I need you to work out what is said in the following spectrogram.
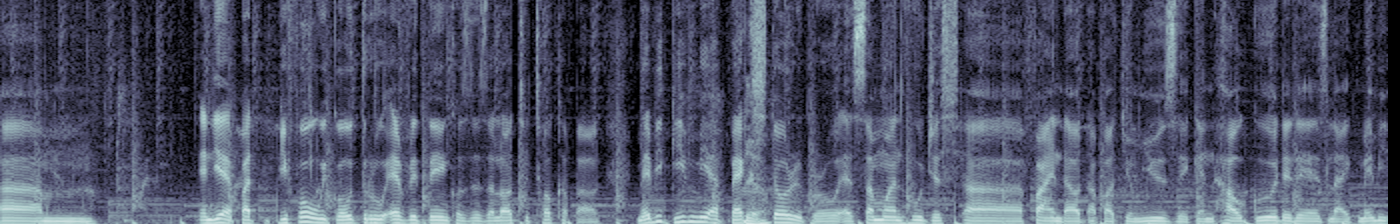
Um, and yeah, but before we go through everything, because there's a lot to talk about, maybe give me a backstory, bro, as someone who just uh, find out about your music and how good it is. Like maybe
